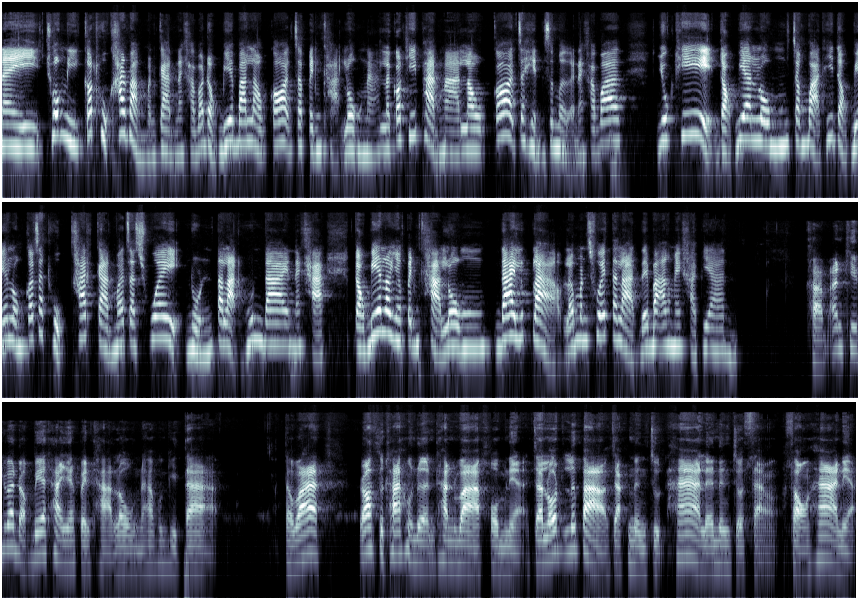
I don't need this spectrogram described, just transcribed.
ในช่วงนี้ก็ถูกคาดหวังเหมือนกันนะคะ ว่าดอกเบี้ยบ้านเราก็จะเป็นขาลงนะ แล้วก็ที่ผ่านมาเราก็จะเห็นเสมอนะคะว่ายุคที่ดอกเบี้ยลงจังหวะที่ดอกเบี้ยลงก็จะถูกคาดการณ์ว่าจะช่วยหนุนตลาดหุ้นได้นะคะ ดอกเบี้ยเรายังเป็นขาลงได้หรือเปล่า แล้วมันช่วยตลาดได้บ้างไหมคะพี่อันครับอันคิดว่าดอกเบี้ยไทยยังเป็นขาลงนะครับคุณกีตาร์แต่ว่ารอบสุดท้ายของเดือนธันวาคมเนี่ยจะลดหรือเปล่าจาก 1.5 หรือ 1.25 เนี่ย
